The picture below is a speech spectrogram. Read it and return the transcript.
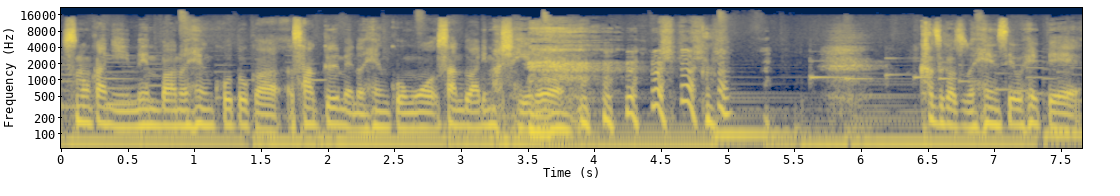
その間にメンバーの変更とかサークル名の変更も3度ありましたけど。数々の編成を経て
